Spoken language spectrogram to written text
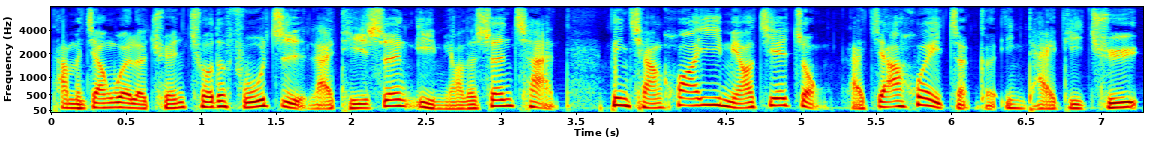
他们将为了全球的福祉来提升疫苗的生产，并强化疫苗接种，来加惠整个印太地区。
